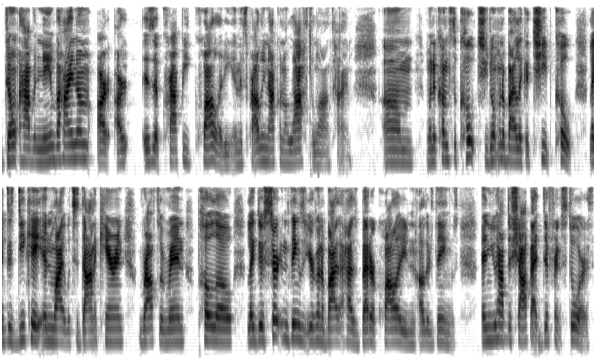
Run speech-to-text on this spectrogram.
don't have a name behind them are are is a crappy quality and it's probably not going to last a long time. Um, when it comes to coats, you don't want to buy like a cheap coat, like this DKNY, which is Donna Karan, Ralph Lauren, Polo. Like there's certain things that you're going to buy that has better quality than other things, and you have to shop at different stores.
